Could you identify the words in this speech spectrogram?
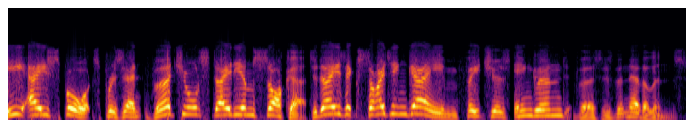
EA Sports present Virtual Stadium Soccer. Today's exciting game features England versus the Netherlands.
